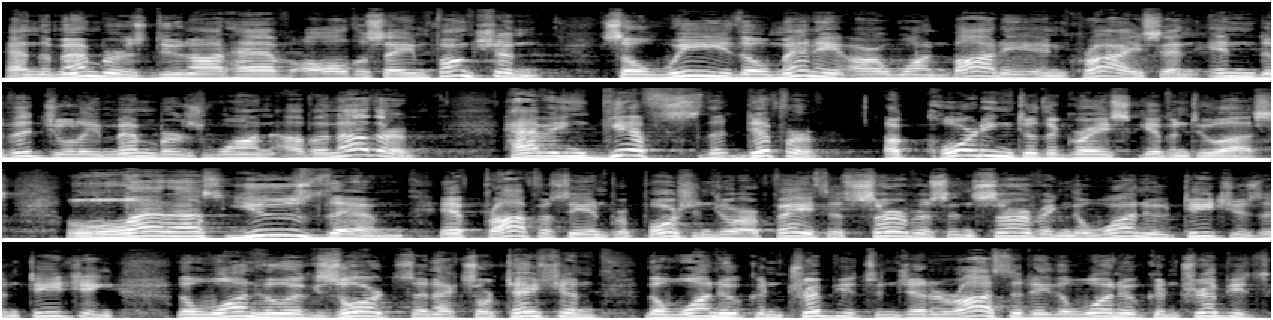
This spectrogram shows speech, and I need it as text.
and the members do not have all the same function. So we, though many, are one body in Christ, and individually members one of another, having gifts that differ according to the grace given to us. Let us use them. If prophecy in proportion to our faith, if service in serving, the one who teaches in teaching, the one who exhorts in exhortation, the one who contributes in generosity, the one who contributes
